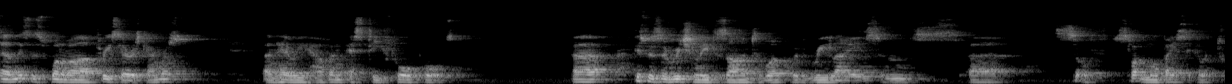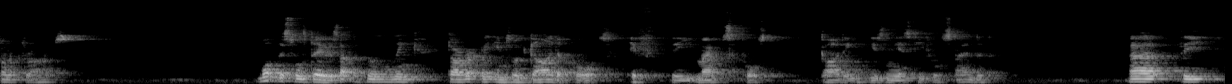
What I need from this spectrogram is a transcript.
And this is one of our 3 series cameras. And here we have an ST4 port. Uh, this was originally designed to work with relays and uh, sort of slightly more basic electronic drives. What this will do is that it will link directly into a guider port if the mount supports guiding using the ST4 standard. Uh, the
